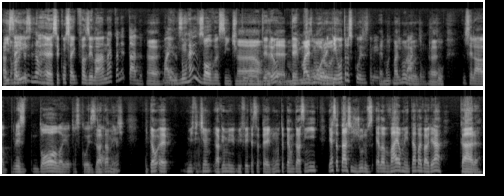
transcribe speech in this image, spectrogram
a isso aí de decisão, né? é, você consegue fazer lá na canetada. É, Mas, Mas- não resolve assim, tipo, Não, entendeu? é- é muito Demora, mais moroso. E tem outras coisas também. É muito mais impactam, moroso, é. Tipo, sei lá, dólar e outras coisas. e tal, né? Exatamente. Então, é, me, tinha, haviam me, me feito essa pergunta, perguntar assim, "E- e essa taxa de juros, ela vai aumentar, vai variar? Cara,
